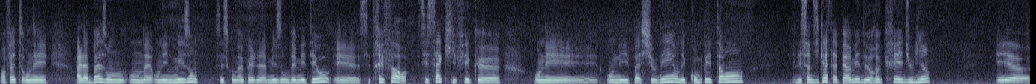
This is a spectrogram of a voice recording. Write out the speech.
En fait, on est, à la base, on, on, est une maison. C'est ce qu'on appelle la maison des météos et c'est très fort. C'est ça qui fait qu'on est, on est passionné, on est compétent. Les syndicats, ça permet de recréer du lien et, euh,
